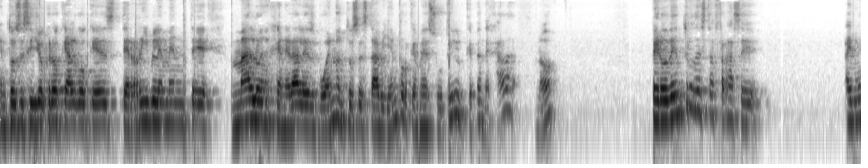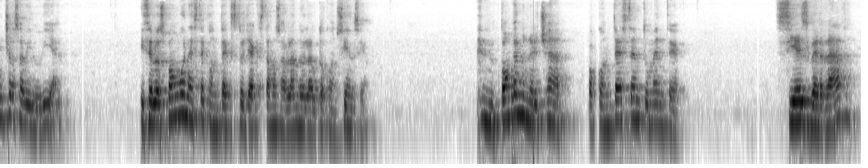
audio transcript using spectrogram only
Entonces, si yo creo que algo que es terriblemente malo en general es bueno, entonces está bien porque me es útil, qué pendejada, ¿no? Pero dentro de esta frase hay mucha sabiduría. Y se los pongo en este contexto ya que estamos hablando de la autoconciencia. Pónganme en el chat o contesta en tu mente si es verdad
